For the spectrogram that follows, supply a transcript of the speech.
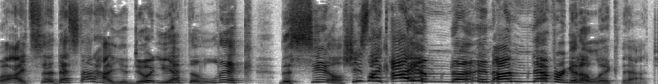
Well, I said, that's not how you do it. You have to lick the seal. She's like, I am not, and I'm never going to lick that.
